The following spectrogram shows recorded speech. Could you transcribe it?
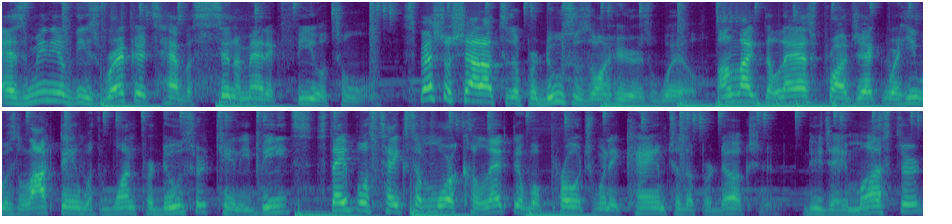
as many of these records have a cinematic feel to them. Special shout out to the producers on here as well. Unlike the last project where he was locked in with one producer, Kenny Beats, Staples takes a more collective approach when it came to the production. DJ Mustard,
